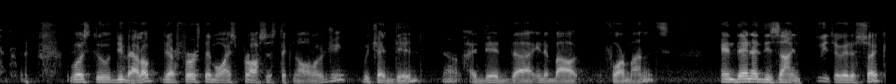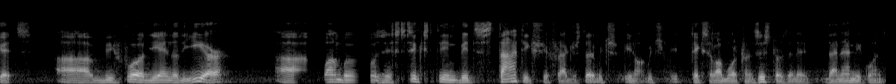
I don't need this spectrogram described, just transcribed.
was to develop their first MOS process technology, which I did. Yeah. I did uh, in about four months, and then I designed two integrated circuits uh, before the end of the year. Uh, one was a 16-bit static shift register, which you know, which it takes a lot more transistors than a dynamic one,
